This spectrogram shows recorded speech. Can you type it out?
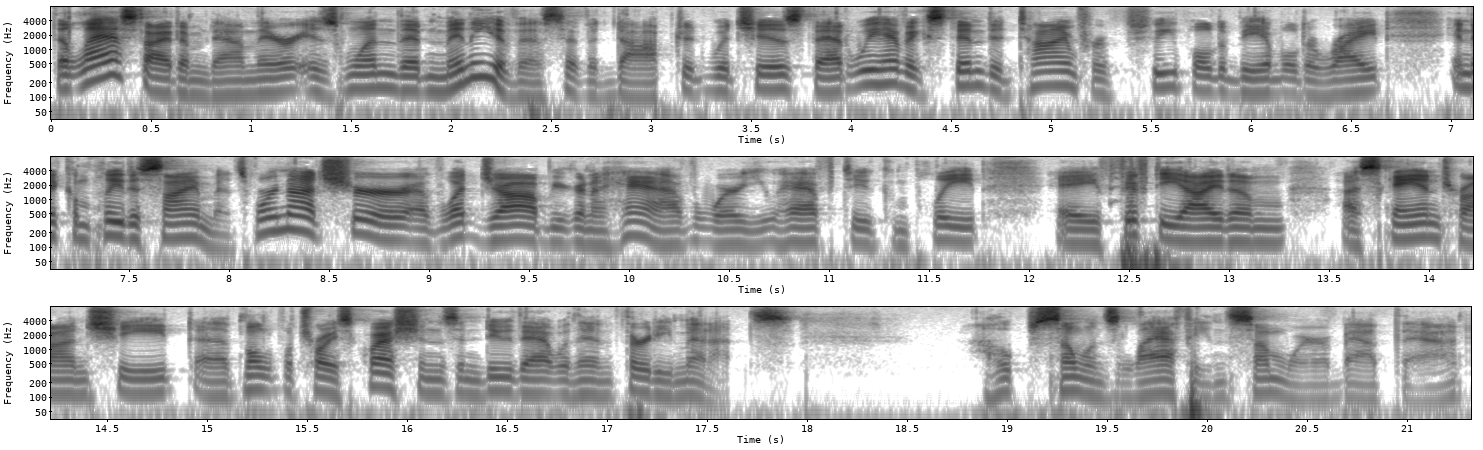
The last item down there is one that many of us have adopted, which is that we have extended time for people to be able to write and to complete assignments. We're not sure of what job you're going to have where you have to complete a 50 item a Scantron sheet of multiple choice questions and do that within 30 minutes. I hope someone's laughing somewhere about that.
